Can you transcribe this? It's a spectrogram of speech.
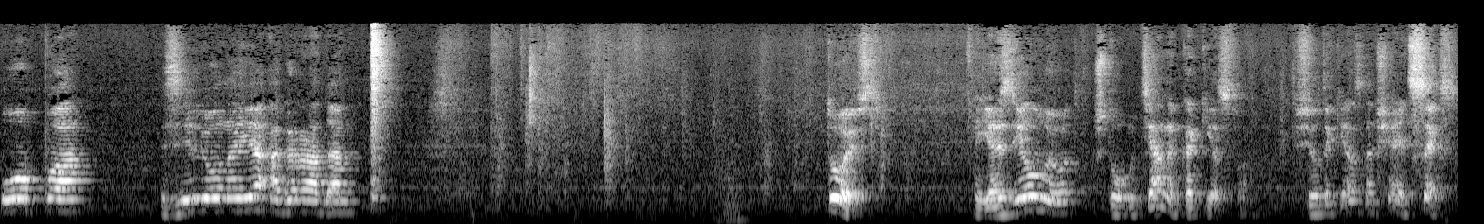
опа, зеленая ограда, То есть, я сделал вывод, что у тянок кокетство все-таки означает секс.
